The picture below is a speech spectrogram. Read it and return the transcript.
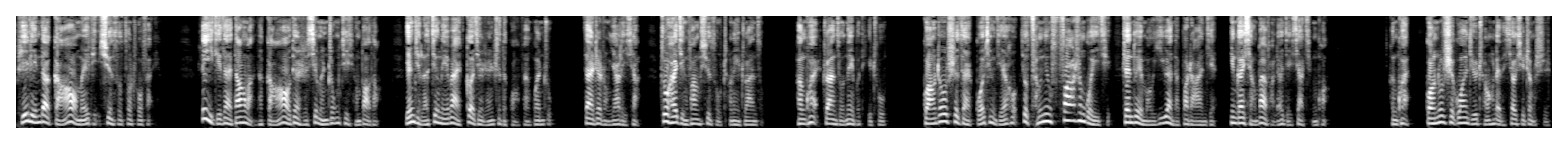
毗邻的港澳媒体迅速做出反应，立即在当晚的港澳电视新闻中进行报道，引起了境内外各界人士的广泛关注。在这种压力下，珠海警方迅速成立专案组。很快，专案组内部提出。广州市在国庆节后就曾经发生过一起针对某医院的爆炸案件，应该想办法了解一下情况。很快，广州市公安局传回来的消息证实，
